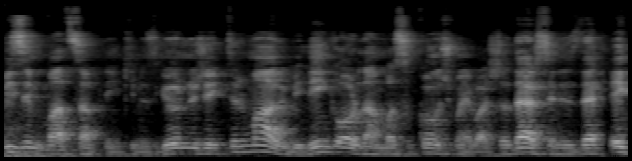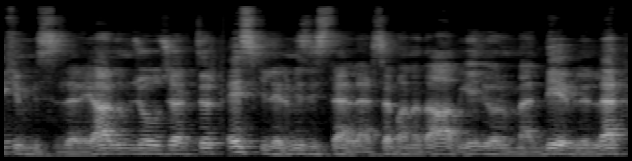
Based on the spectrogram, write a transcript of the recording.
bizim WhatsApp linkimiz görünecektir. Mavi bir link oradan basıp konuşmaya başla derseniz de ekibimiz sizlere yardımcı olacaktır. Eskilerimiz isterlerse bana da abi geliyorum ben diyebilirler.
